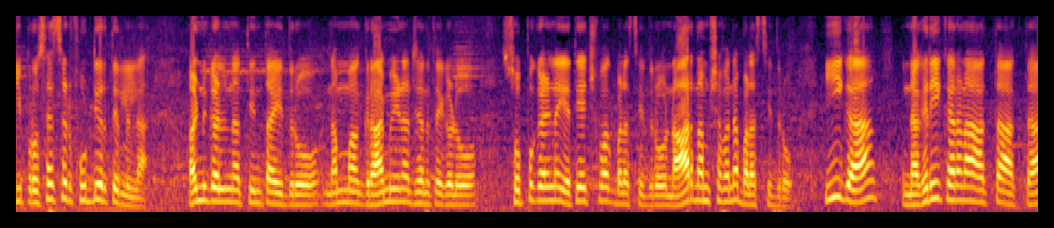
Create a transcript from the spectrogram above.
ಈ ಪ್ರೊಸೆಸ್ಡ್ ಫುಡ್ ಇರ್ತಿರ್ಲಿಲ್ಲ. ಹಣ್ಣುಗಳನ್ನ ತಿಂತಾ ಇದ್ರು, ನಮ್ಮ ಗ್ರಾಮೀಣ ಜನತೆಗಳು ಸೊಪ್ಪುಗಳನ್ನ ಯಥೇಚ್ಛವಾಗಿ ಬಳಸ್ತಿದ್ರು, ನಾರಿನಂಶವನ್ನು ಬಳಸ್ತಿದ್ರು. ಈಗ ನಗರೀಕರಣ ಆಗ್ತಾ ಆಗ್ತಾ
